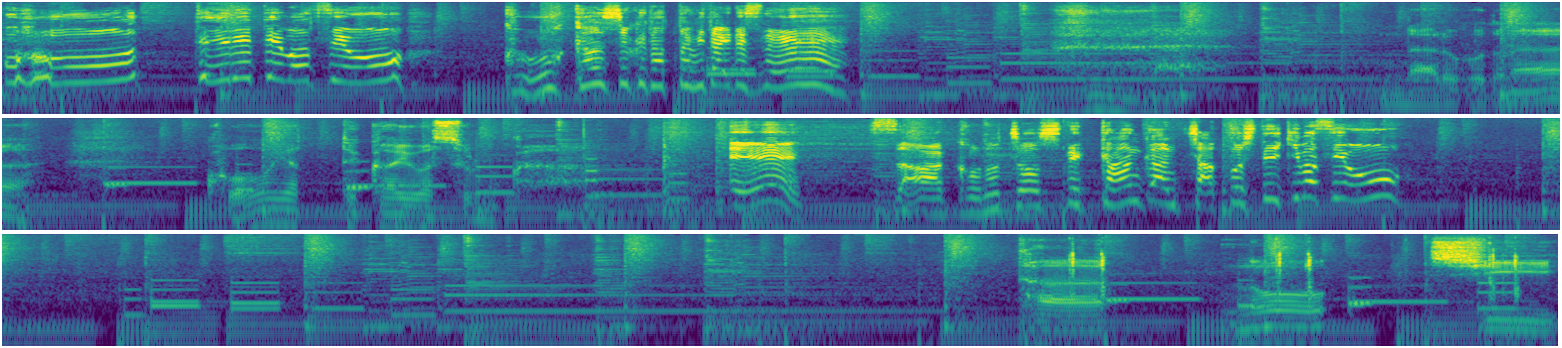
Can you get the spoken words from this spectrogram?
おお照れてますよ。好感触だったみたいですね。なるほどな。こうやって会話するのか。ええさあこの調子でガンガンチャットしていきますよ。たのしい。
